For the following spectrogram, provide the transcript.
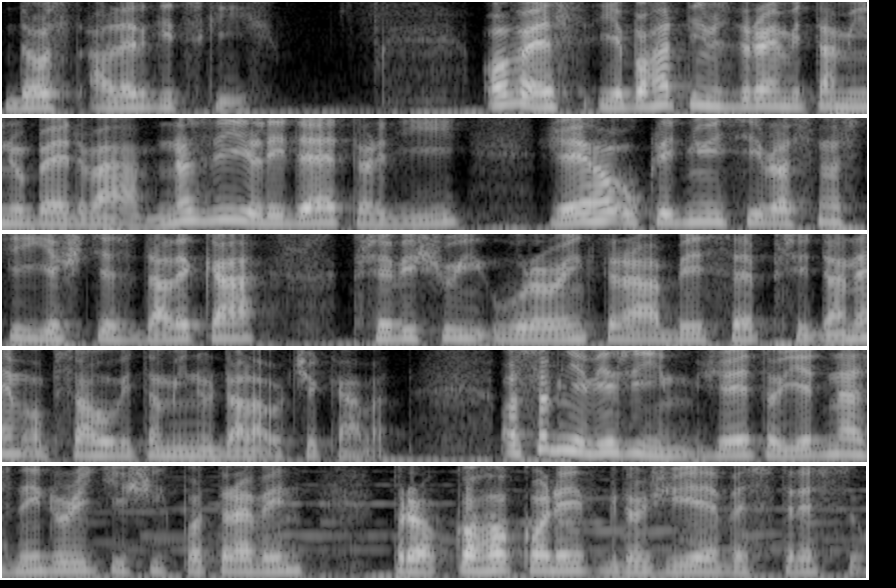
dost alergických. Oves je bohatým zdrojem vitamínu B2. Mnozí lidé tvrdí, že jeho uklidňující vlastnosti ještě zdaleka převyšují úroveň, která by se při daném obsahu vitamínu dala očekávat. Osobně věřím, že je to jedna z nejdůležitějších potravin pro kohokoliv, kdo žije ve stresu.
